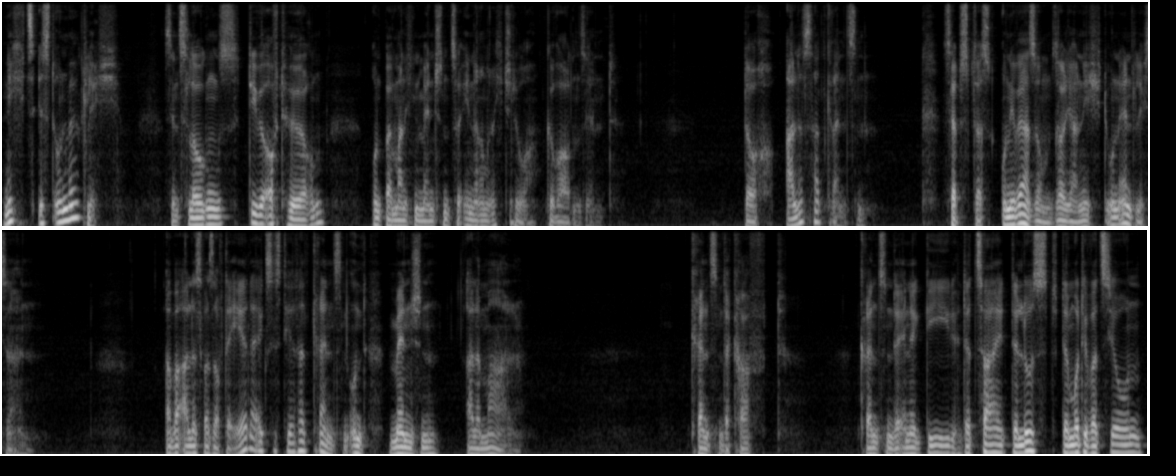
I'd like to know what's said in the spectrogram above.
nichts ist unmöglich sind Slogans, die wir oft hören und bei manchen Menschen zur inneren Richtschnur geworden sind. Doch alles hat Grenzen. Selbst das Universum soll ja nicht unendlich sein. Aber alles, was auf der Erde existiert, hat Grenzen und Menschen allemal. Grenzen der Kraft, Grenzen der Energie, der Zeit, der Lust, der Motivation.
